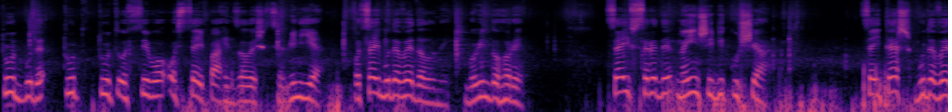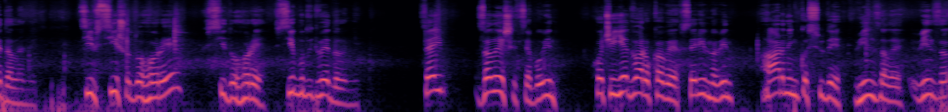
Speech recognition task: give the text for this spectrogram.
Тут буде, тут, тут ось, ось цей пагін залишиться. Він є. Оцей буде видалений, бо він догори. Цей всередині, на інший бік куща. Цей теж буде видалений. Ці всі, що догори, всі догори, всі будуть видалені. Цей залишиться, бо він, хоч і є два рукави, все рівно він гарненько сюди. Він, зали, він,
